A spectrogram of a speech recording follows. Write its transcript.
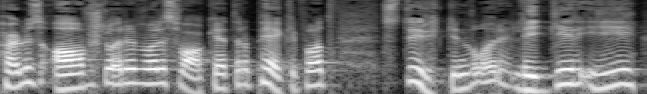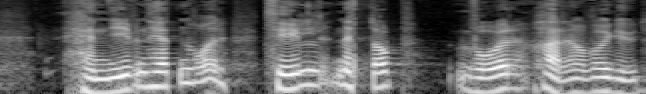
Paulus avslører våre svakheter og peker på at styrken vår ligger i hengivenheten vår til nettopp vår Herre og vår Gud.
